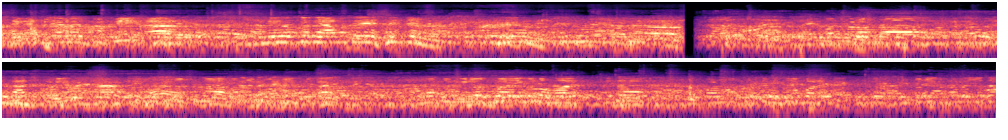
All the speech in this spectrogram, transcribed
সেকেন্ড ইয়ারের বিপি আর উনি হচ্ছেন আমাদের এসি জেমে এক বছর আমরা কাজ করি মত বিরোধ বা এগুলো হয় সেটা কর্মসূচি হতে পারে কিন্তু আন্তরিকভাবে যেটা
